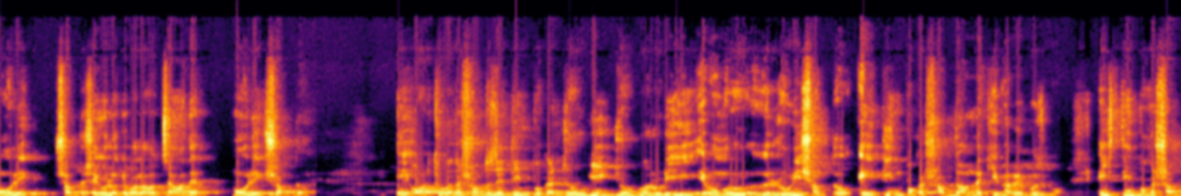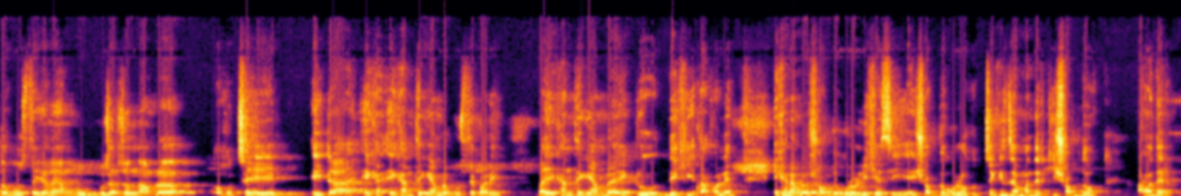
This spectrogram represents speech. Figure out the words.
মৌলিক শব্দ, সেগুলোকে বলা হচ্ছে আমাদের মৌলিক শব্দ। এই অর্থগত শব্দ যে তিন প্রকার, যৌগিক, যৌগ রূঢ়ি এবং রু- রূঢ়ি শব্দ, এই তিন প্রকার শব্দ আমরা কীভাবে বুঝব? এই তিন প্রকার শব্দ বুঝতে গেলে বোঝার জন্য আমরা হচ্ছে এইটা এখা- এখান থেকে আমরা বুঝতে পারি বা এখান থেকে আমরা একটু দেখি তাহলে। এখানে আমরা শব্দগুলো লিখেছি। এই শব্দগুলো হচ্ছে কি যে আমাদের কি শব্দ? আমাদের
